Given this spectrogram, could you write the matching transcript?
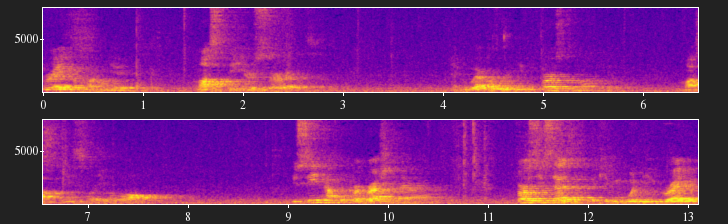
great among you must be your servant. And whoever would be first among you must be slave of all. You see how the progression there? First he says, if you would be great,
